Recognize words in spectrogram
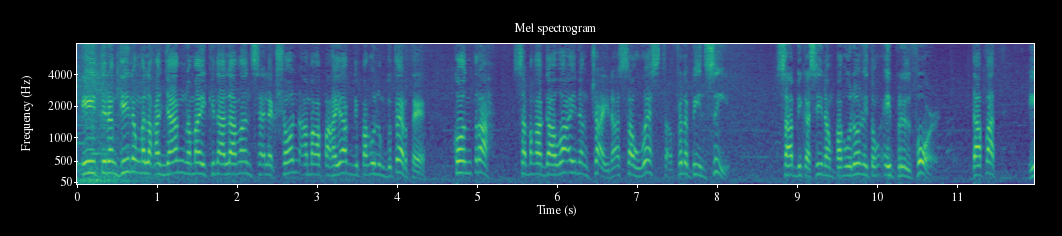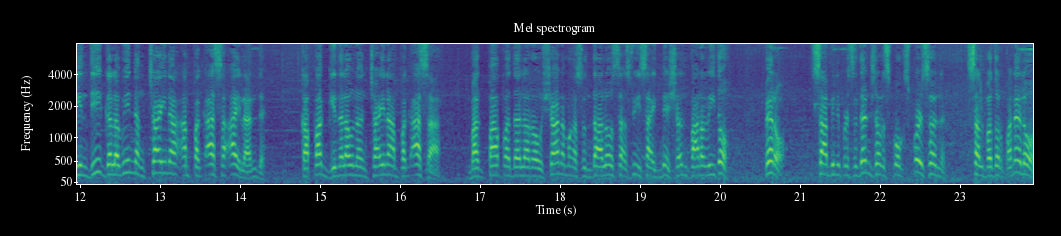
Itinanggi ng Malacanang na may kinalaman sa eleksyon ang mga pahayag ni Pangulong Duterte kontra sa mga gawain ng China sa West Philippine Sea. Sabi kasi ng Pangulo nitong April 4, dapat hindi galawin ng China ang Pag-asa Island. Kapag ginalaw ng China ang Pag-asa, magpapadala raw siya ng mga sundalo sa suicide mission para rito. Pero sabi ni Presidential Spokesperson Salvador Panelo,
